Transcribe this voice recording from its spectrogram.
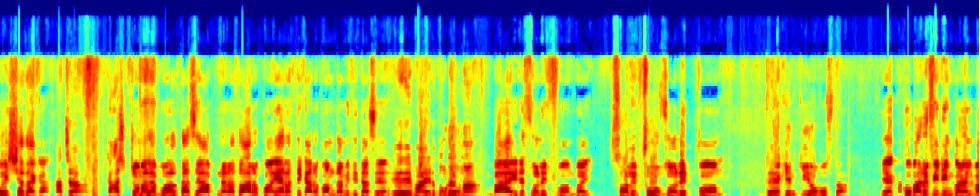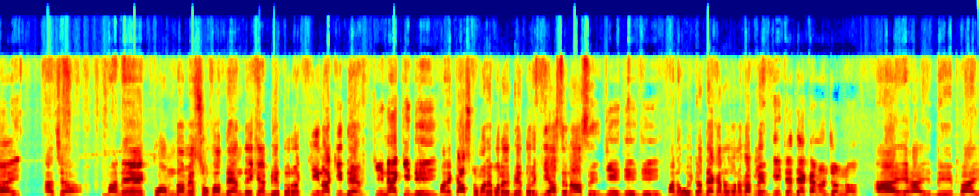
বসে থাকা আচ্ছা। কাস্টমারে বলতাছে আপনারা তো আরও এর থেকে আরও কম দামে দিতাছেন। ভাই এটা তো উঠেও না। ভাই এটা সলিড ফর্ম ভাই। সলিড ফোম সলিড ফর্ম দেখেন কি অবস্থা। একবারে ফিটিং করেল ভাই। আচ্ছা মানে কম দামে সোফা দেন দেখে ভেতরে কি না কি দেন? কি না কি দেই? মানে কাস্টমারে বলে ভেতরে কি আছে না আছে? জি জি জি। মানে ওইটা দেখানোর জন্য কাটলেন? এটা দেখানোর জন্য। আয় হায় রে ভাই।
